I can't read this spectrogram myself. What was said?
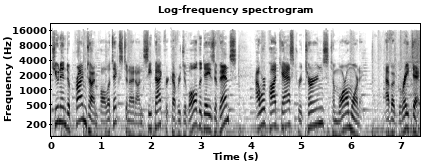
Tune in to Primetime Politics tonight on CPAC for coverage of all the day's events. Our podcast returns tomorrow morning. Have a great day.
